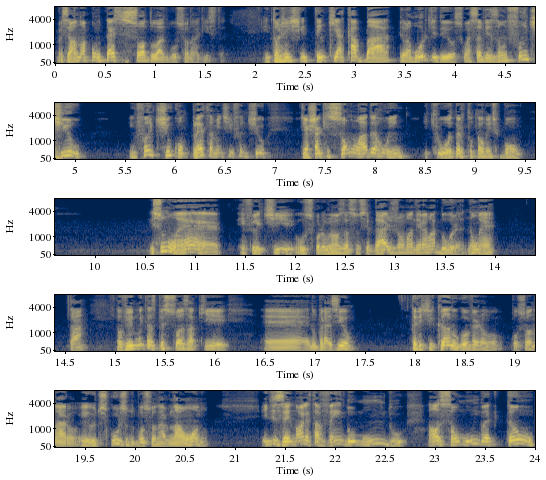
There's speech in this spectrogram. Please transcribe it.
mas ela não acontece só do lado bolsonarista. Então a gente tem que acabar, pelo amor de Deus, com essa visão infantil, infantil, completamente infantil, de achar que só um lado é ruim e que o outro é totalmente bom. Isso não é refletir os problemas da sociedade de uma maneira madura, não é, tá? Eu vi muitas pessoas aqui é, no Brasil criticando o governo Bolsonaro e o discurso do Bolsonaro na ONU, e dizendo: olha, tá vendo o mundo, nossa, o mundo é tão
